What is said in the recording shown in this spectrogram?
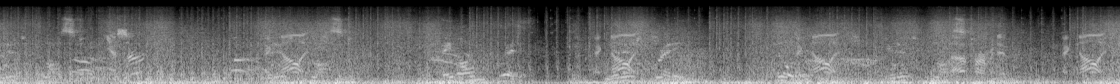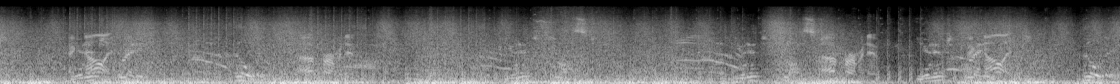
Unit lost. Yes, sir. Unit Acknowledged. lost. Avon ready. Acknowledged. Unit ready. Building. Acknowledged. Unit lost. Affirmative. Acknowledged. Unit Acknowledged. ready. Building. Affirmative. Unit lost. Unit lost. Affirmative. Unit ready. Acknowledged. Building.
